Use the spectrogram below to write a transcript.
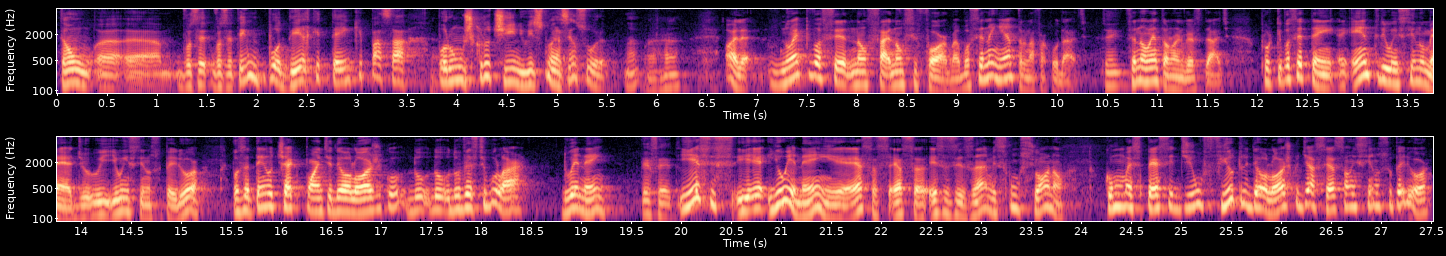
Então, é, é, você, você tem um poder que tem que passar por um escrutínio, isso não é censura. Né? Uhum. Olha, não é que você não, sai, não se forma, você nem entra na faculdade. Sim. Você não entra na universidade. Porque você tem, entre o ensino médio e o ensino superior, você tem o checkpoint ideológico do, do, do vestibular, do Enem. Perfeito. E, esses, e, e o Enem, essas, essa, esses exames funcionam como uma espécie de um filtro ideológico de acesso ao ensino superior.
